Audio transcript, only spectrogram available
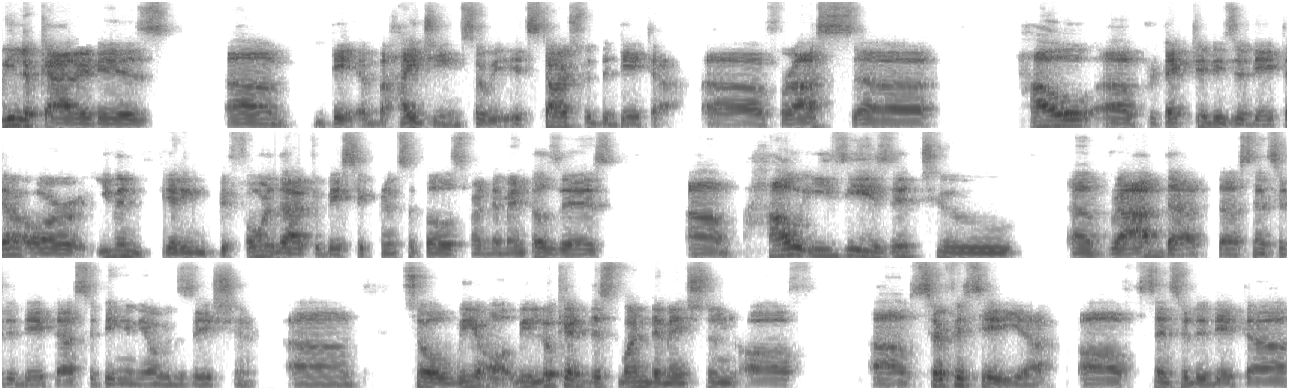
we look at it is um, hygiene. So it starts with the data. Uh, for us, uh, how uh, protected is your data, or even getting before that to basic principles, fundamentals is um, how easy is it to uh, grab that sensitive data sitting in the organization. Um, so we all, we look at this one dimension of uh, surface area of sensitive data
